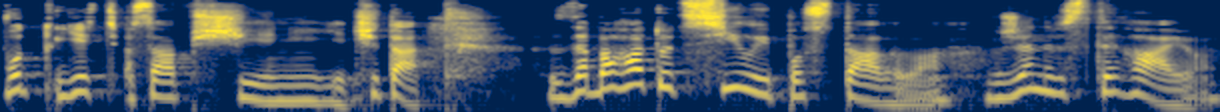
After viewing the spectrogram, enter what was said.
Вот есть сообщение, чита. Забагато цілей поставила, вже не встигаю.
